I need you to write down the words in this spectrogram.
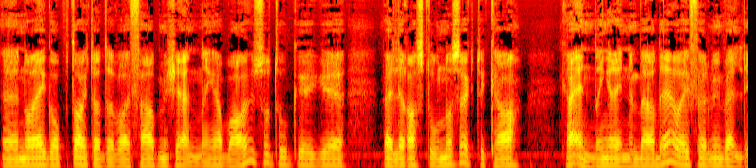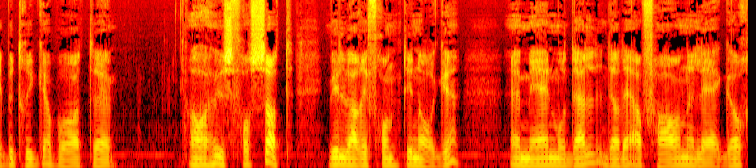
eh, når jeg oppdaget at det var i ferd med ikke endringer på Ahus, så tok jeg eh, veldig raskt undersøkte hva, hva endringer innebærer det. Og jeg føler meg veldig betrygga på at eh, Ahus fortsatt vil være i front i Norge eh, med en modell der det er erfarne leger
